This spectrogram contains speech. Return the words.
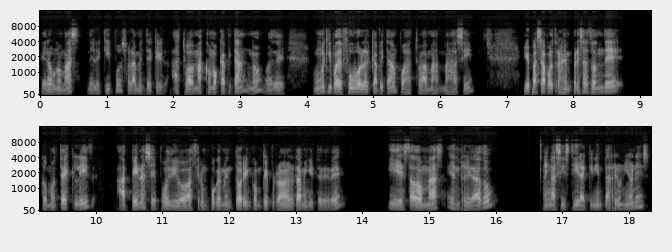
era uno más del equipo, solamente que actuaba más como capitán, ¿no? como un equipo de fútbol el capitán, pues actuaba más, más así. Y he pasado por otras empresas donde como tech lead apenas he podido hacer un poco de mentoring con Paper Programming y TDD y he estado más enredado en asistir a 500 reuniones,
